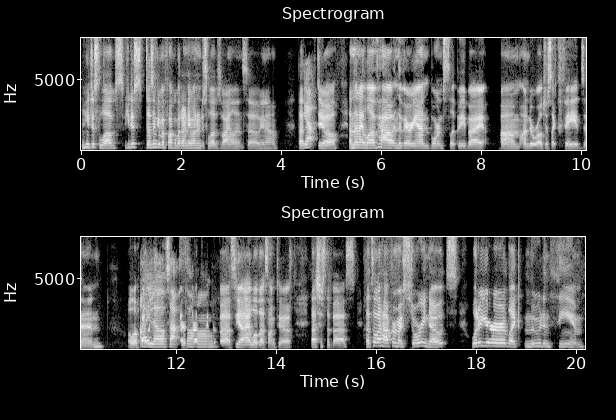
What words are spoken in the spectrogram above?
And he just loves. He just doesn't give a fuck about anyone and just loves violence. So you know, that's Yeah. the deal. And then I love how in the very end, "Born Slippy" by um Underworld just like fades in. I love. I love that That's like song. the best. Yeah, I love that song too. That's just the best. That's all I have for my story notes. What are your like mood and theme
